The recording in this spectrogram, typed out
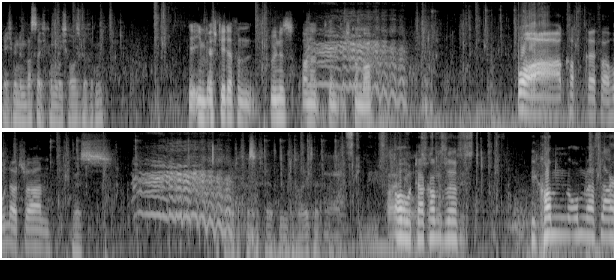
Ich bin im Wasser, ich komme nicht rausgeritten. Ja, irgendwer steht da von grünes vorne drin. Ich komme auch. Boah, Kopftreffer, 100 Schaden. Das. Oh, Oh, da kommen sie. Die kommen um das Lager.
